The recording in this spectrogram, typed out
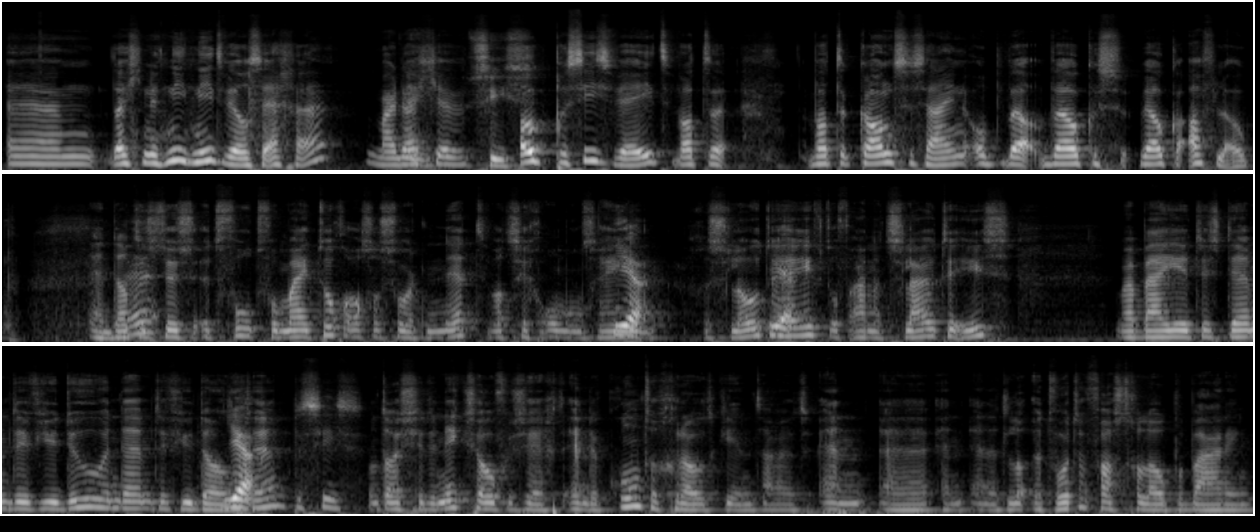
ehm, dat je het niet niet wil zeggen, maar dat Nee, je precies. ook precies weet wat de, wat de kansen zijn op wel, welke, welke afloop. En dat Hè? is dus, het voelt voor mij toch als een soort net wat zich om ons heen Ja. gesloten Ja. heeft of aan het sluiten is. Waarbij je het is damned if you do en damned if you don't. Hè? Ja, precies. Want als je er niks over zegt en er komt een groot kind uit en, eh, en, en het, het wordt een vastgelopen baring,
